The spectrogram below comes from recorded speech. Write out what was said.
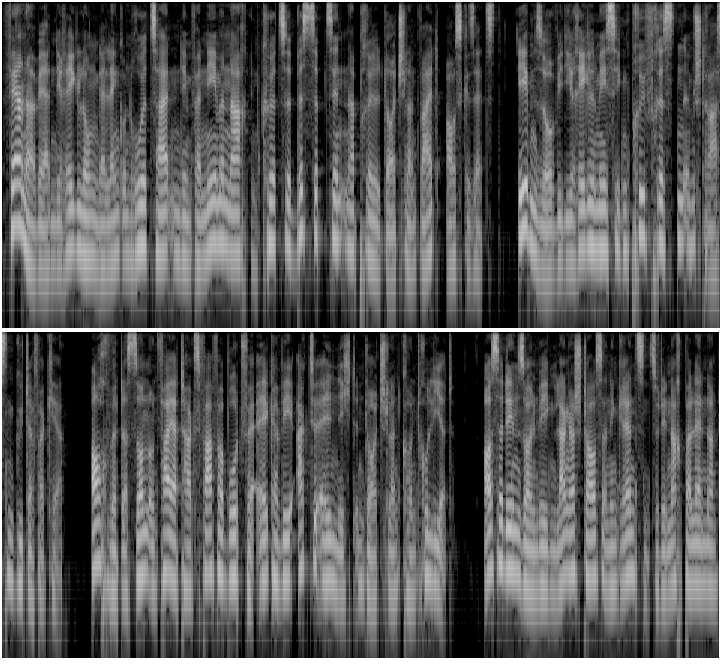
Ferner werden die Regelungen der Lenk- und Ruhezeiten dem Vernehmen nach in Kürze bis 17. April deutschlandweit ausgesetzt ebenso wie die regelmäßigen Prüffristen im Straßengüterverkehr. Auch wird das Sonn- und Feiertagsfahrverbot für Lkw aktuell nicht in Deutschland kontrolliert. Außerdem sollen wegen langer Staus an den Grenzen zu den Nachbarländern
